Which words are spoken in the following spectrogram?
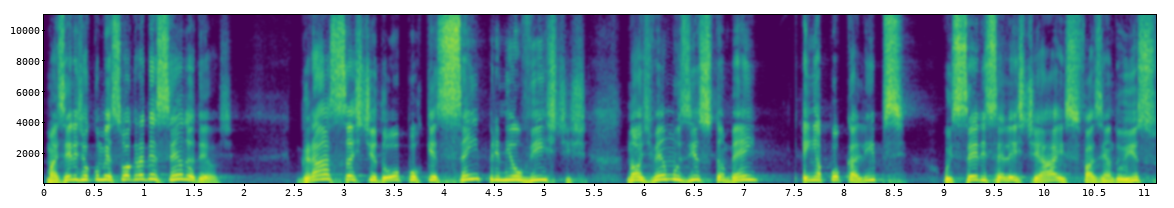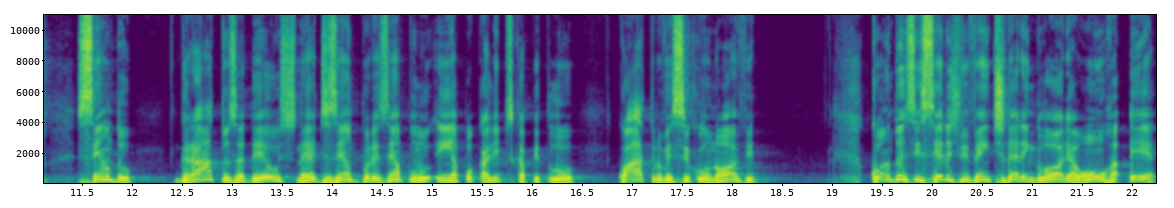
mas ele já começou agradecendo a Deus. Graças te dou porque sempre me ouvistes. Nós vemos isso também em Apocalipse, os seres celestiais fazendo isso, sendo gratos a Deus, né? dizendo, por exemplo, em Apocalipse capítulo 4, versículo 9: quando esses seres viventes derem glória, honra e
